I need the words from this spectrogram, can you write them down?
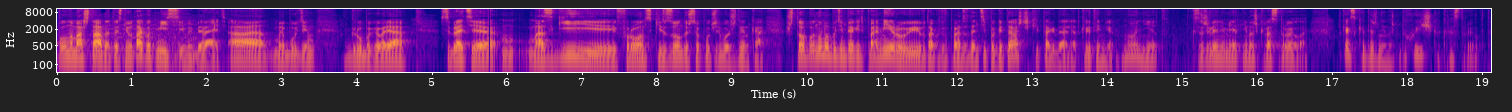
полномасштабная, то есть не вот так вот миссии выбирать, а мы будем, грубо говоря, собирайте мозги и фуронские зонды, чтобы получить больше ДНК. Чтобы, ну, мы будем бегать по миру и вот так вот выполнять задания, типа gta и так далее. Открытый мир. Но нет. К сожалению, меня это немножко расстроило. Ну, как сказать, даже немножко. Да хуище как расстроило-то.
